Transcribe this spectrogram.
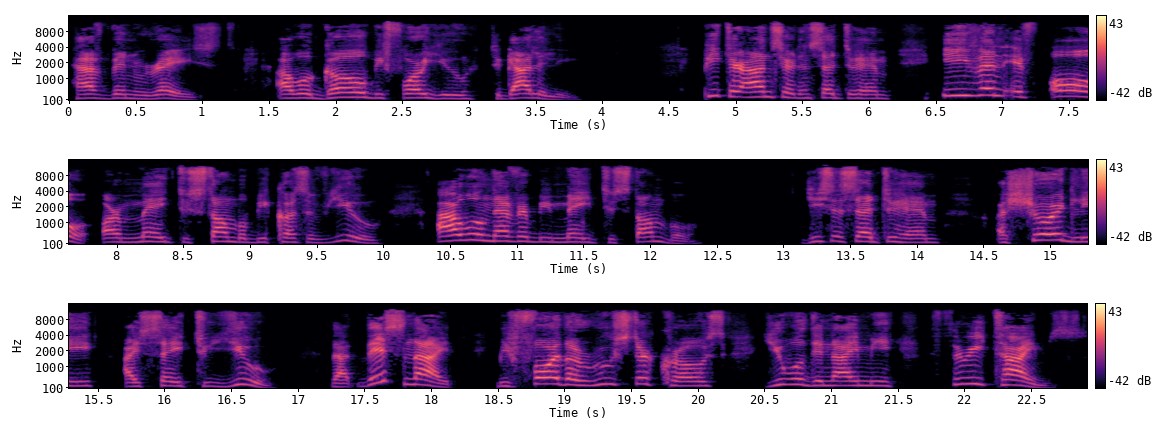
have been raised, I will go before you to Galilee. Peter answered and said to him, Even if all are made to stumble because of you, I will never be made to stumble. Jesus said to him, Assuredly, I say to you that this night, before the rooster crows, you will deny me three times.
